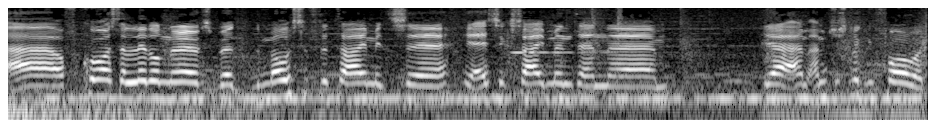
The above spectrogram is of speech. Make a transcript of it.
uh, of course, a little nerves, but most of the time it's uh, yeah, it's excitement, and um, yeah, I'm, I'm, just looking forward.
